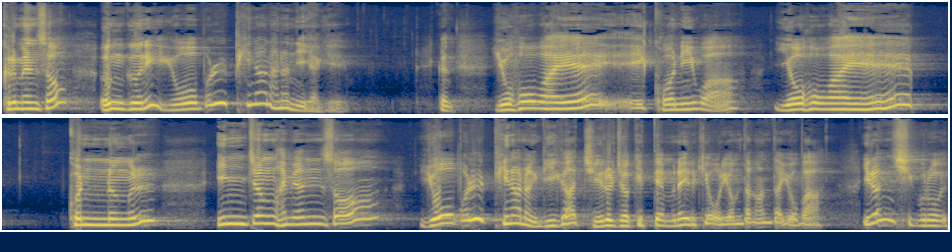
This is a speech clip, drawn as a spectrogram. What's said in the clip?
그러면서 은근히 욥을 비난하는 이야기예요. 그러니까 여호와의 권위와 여호와의 권능을 인정하면서 욥을 비난하는 네가 죄를 졌기 때문에 이렇게 어려움 당한다 욥아 이런 식으로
